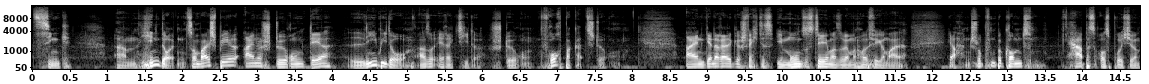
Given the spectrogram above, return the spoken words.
Zink ähm, hindeuten. Zum Beispiel eine Störung der Libido, also erektile Störung, Fruchtbarkeitsstörung. Ein generell geschwächtes Immunsystem, also wenn man häufiger mal ja, einen Schnupfen bekommt, Herpesausbrüche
